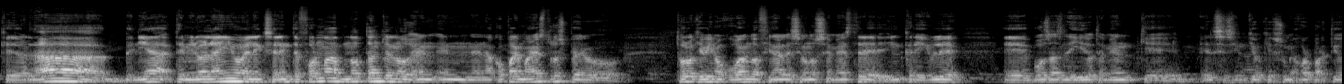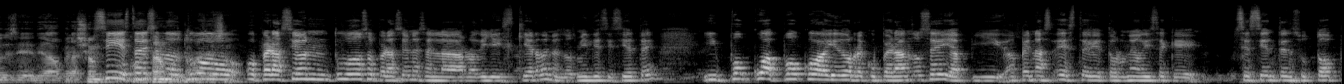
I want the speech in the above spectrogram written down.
que de verdad venía, terminó el año en excelente forma, no tanto en, en, en, la Copa de Maestros, pero todo lo que vino jugando a final del segundo semestre, increíble. Eh, vos has leído también que él se sintió que es su mejor partido desde de la operación. Sí, está diciendo, tuvo, operación, tuvo dos operaciones en la rodilla izquierda en el 2017 y poco a poco ha ido recuperándose y, y apenas este torneo dice que se siente en su top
